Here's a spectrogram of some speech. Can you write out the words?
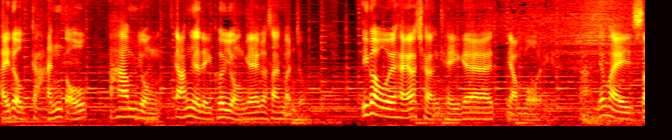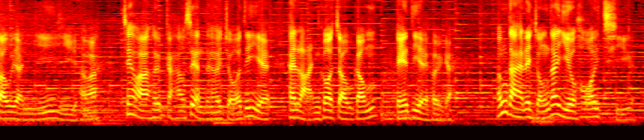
喺度揀到啱用、啱呢個地區用嘅一個新品種。呢個會係一個長期嘅任務嚟嘅，啊，因為授人以漁係嘛？即係話去教識人哋去做一啲嘢，係難過就咁俾一啲嘢佢嘅。咁但系你总得要开始嘅。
